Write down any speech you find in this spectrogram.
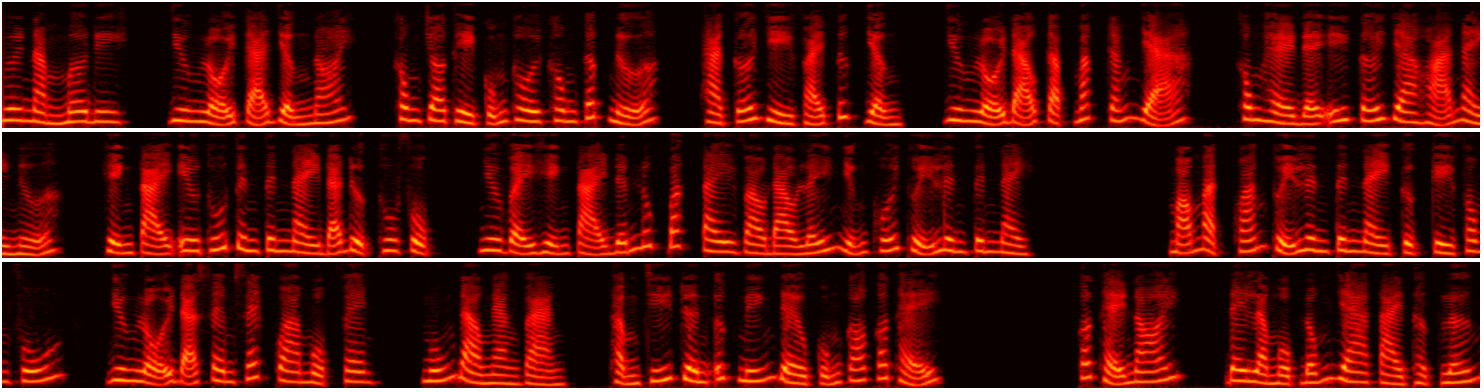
Ngươi nằm mơ đi, dương lỗi cả giận nói, không cho thì cũng thôi không cấp nữa, hà cớ gì phải tức giận, dương lỗi đảo cặp mắt trắng giả, không hề để ý tới gia hỏa này nữa. Hiện tại yêu thú tinh tinh này đã được thu phục, như vậy hiện tại đến lúc bắt tay vào đào lấy những khối thủy linh tinh này. Mỏ mạch khoáng thủy linh tinh này cực kỳ phong phú, dương lỗi đã xem xét qua một phen, muốn đào ngàn vạn, thậm chí trên ức miếng đều cũng có có thể. Có thể nói, đây là một đống gia tài thật lớn.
